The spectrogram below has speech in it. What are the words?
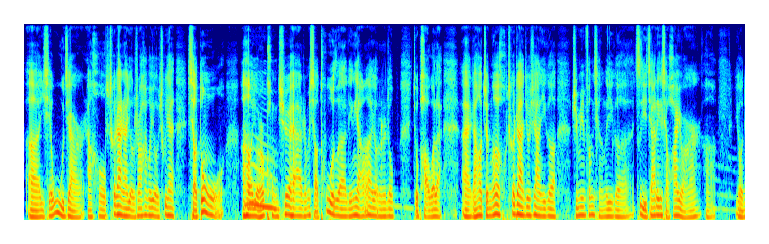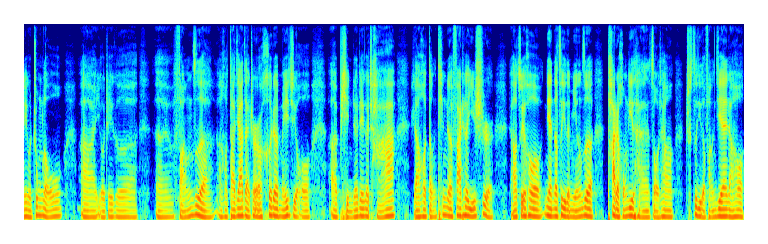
呃一些物件儿。然后车站上有的时候还会有出现小动物，然后有时候孔雀啊，什么小兔子、啊羚羊啊，有的时候就就跑过来，哎，然后整个车站就像一个殖民风情的一个自己家的一个小花园儿啊，有那个钟楼啊，有这个。呃，房子，然后大家在这儿喝着美酒，呃，品着这个茶，然后等听着发车仪式，然后最后念到自己的名字，踏着红地毯走上自己的房间，然后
